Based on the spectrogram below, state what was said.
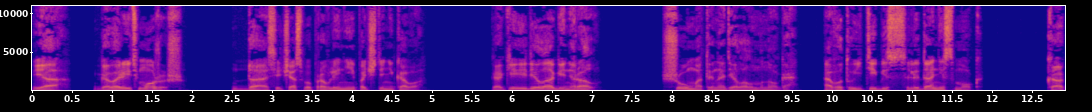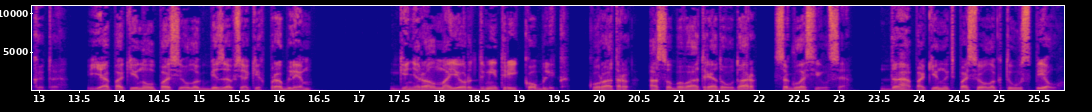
«Я. Говорить можешь?» «Да, сейчас в управлении почти никого». «Какие дела, генерал?» Шума ты наделал много, а вот уйти без следа не смог. Как это? Я покинул поселок безо всяких проблем. Генерал-майор Дмитрий Коблик, куратор особого отряда «Удар», согласился. Да, покинуть поселок ты успел,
